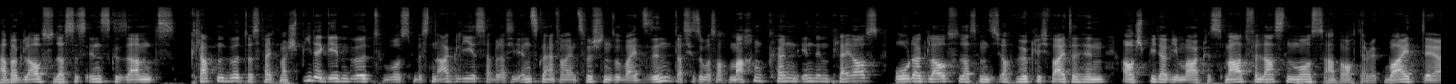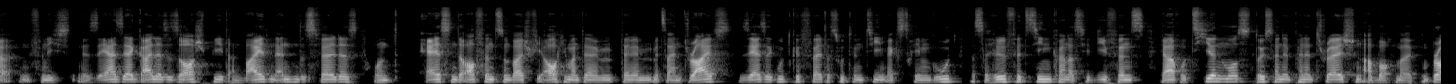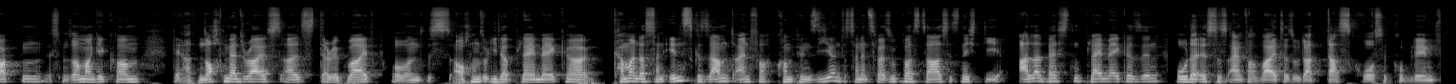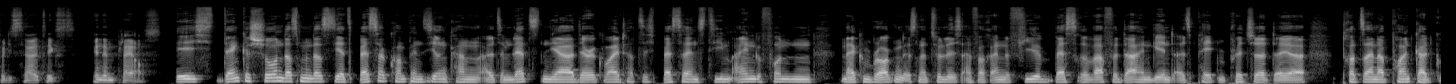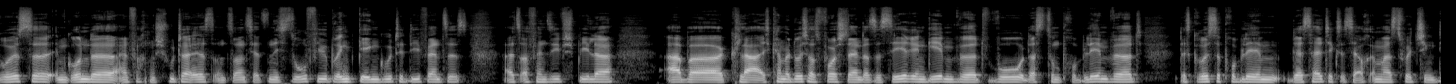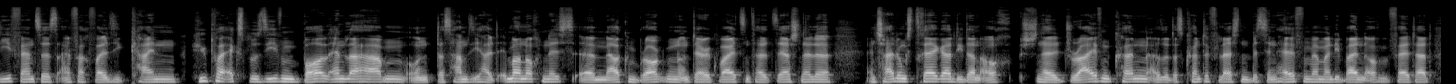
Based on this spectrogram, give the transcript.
Aber glaubst du, dass es insgesamt klappen wird, dass es vielleicht mal Spiele geben wird, wo es ein bisschen ugly ist, aber dass sie insgesamt einfach inzwischen so weit sind, dass sie sowas auch machen können in den Playoffs? Oder glaubst du, dass man sich auch wirklich weiterhin auf Spieler wie Marcus Smart verlassen muss, aber auch Derek White, der, finde ich, eine sehr, sehr geile Saison spielt an beiden Enden des Feldes und er ist in der Offense zum Beispiel auch jemand, der, der mit seinen Drives sehr, sehr gut gefällt. Das tut dem Team extrem gut, dass er Hilfe ziehen kann, dass die Defense ja rotieren muss durch seine Penetration. Aber auch Malcolm Brockton ist im Sommer gekommen. Der hat noch mehr Drives als Derek White und ist auch ein solider Playmaker. Kann man das dann insgesamt einfach kompensieren, dass seine zwei Superstars jetzt nicht die allerbesten Playmaker sind? Oder ist es einfach weiter so das große Problem für die Celtics in den Playoffs. Ich denke schon, dass man das jetzt besser kompensieren kann als im letzten Jahr. Derek White hat sich besser ins Team eingefunden. Malcolm Brogdon ist natürlich einfach eine viel bessere Waffe dahingehend als Peyton Pritchard, der ja trotz seiner Point Guard Größe im Grunde einfach ein Shooter ist und sonst jetzt nicht so viel bringt gegen gute Defenses als Offensivspieler. Aber klar, ich kann mir durchaus vorstellen, dass es Serien geben wird, wo das zum Problem wird. Das größte Problem der Celtics ist ja auch immer Switching Defenses, einfach weil sie keinen hyperexplosiven Ballhändler haben und das haben sie halt immer noch nicht. Äh, Malcolm Brogdon und Derek White sind halt sehr schnelle Entscheidungsträger, die dann auch schnell driven können. Also das könnte vielleicht ein bisschen helfen, wenn man die beiden auf dem Feld hat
